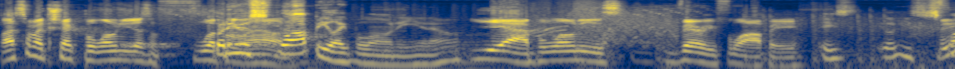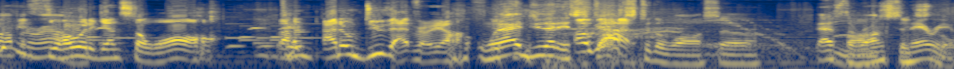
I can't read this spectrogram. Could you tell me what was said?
Last time I checked, bologna doesn't flip But he was around. floppy like bologna, you know. Yeah, bologna is very floppy. He's look, he's Maybe if you around. throw it against a wall. I don't, I don't do that very often. When I do that, it Oh, sticks God! to the wall. So that's the wrong sticks to the scenario.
